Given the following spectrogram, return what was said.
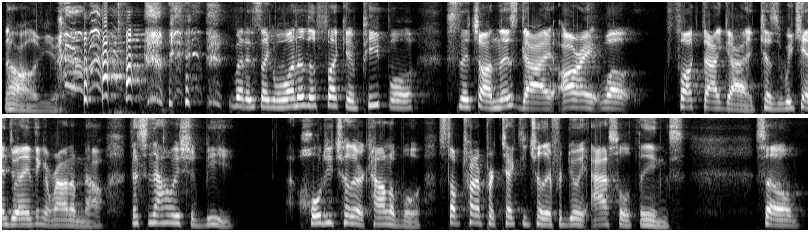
Not all of you. but it's like one of the fucking people snitch on this guy. All right, well fuck that guy because we can't do anything around him now. That's not how it should be hold each other accountable. Stop trying to protect each other for doing asshole things. So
